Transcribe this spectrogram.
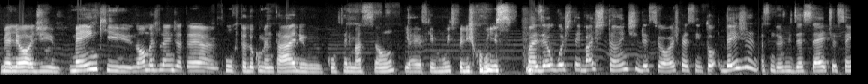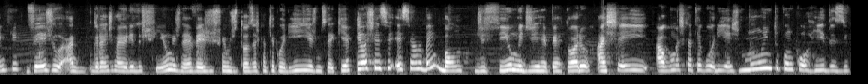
melhor de Mank, Nomadland, até curta documentário, curta animação. E aí eu fiquei muito feliz com isso. Mas eu gostei bastante desse Oscar, assim, tô, desde assim, 2017 eu sempre vejo a grande maioria dos filmes, né? Vejo os filmes de todas as categorias, não sei o quê. E eu achei esse, esse ano bem bom de filme, de repertório. Achei algumas categorias muito concorridas e,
